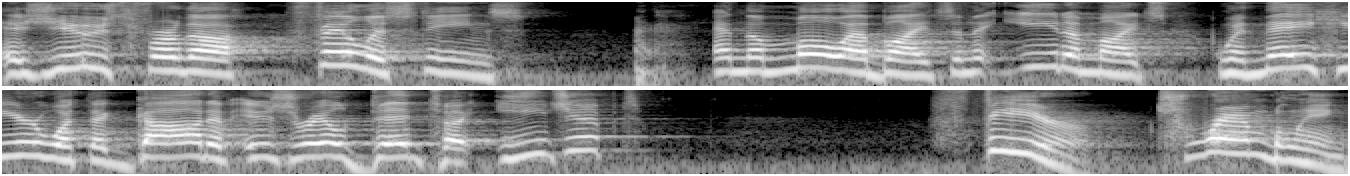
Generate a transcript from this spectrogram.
is used for the Philistines and the Moabites and the Edomites when they hear what the God of Israel did to Egypt. Fear, trembling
